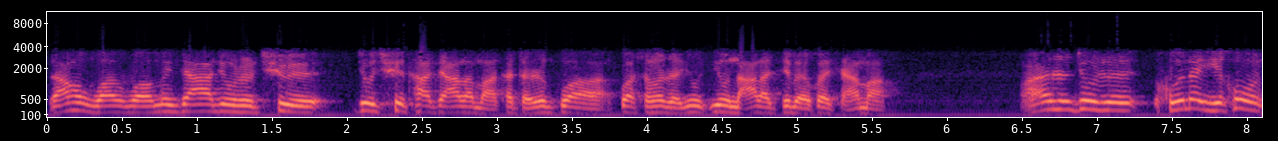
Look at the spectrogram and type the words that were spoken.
然后我我们家就是去就去他家了嘛，他这是过过生日，又又拿了几百块钱嘛，反正是就是回来以后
